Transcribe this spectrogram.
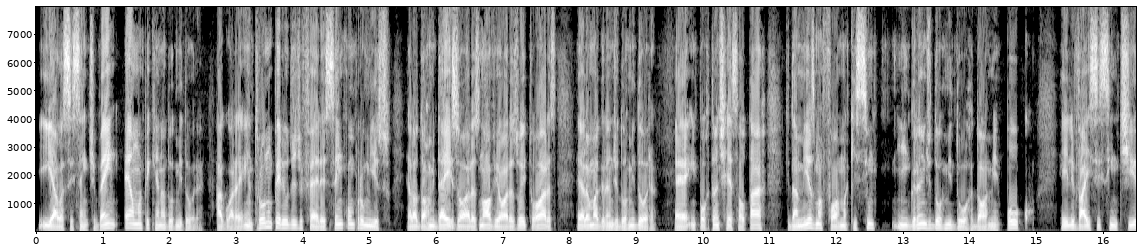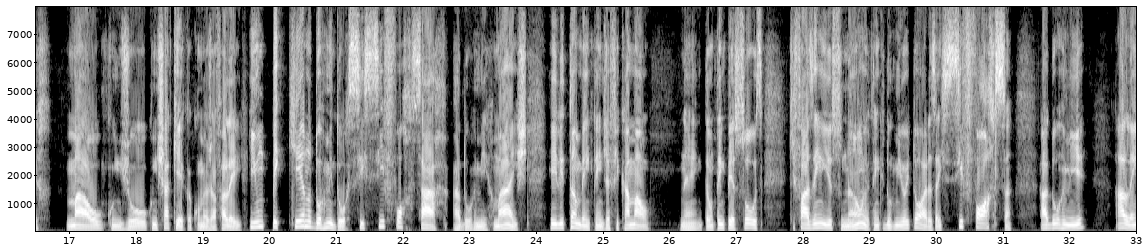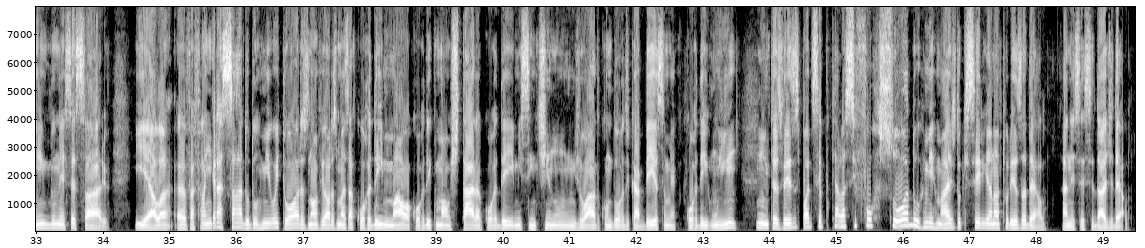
e ela se sente bem, é uma pequena dormidora. Agora, entrou num período de férias sem compromisso, ela dorme 10 horas, 9 horas, 8 horas, ela é uma grande dormidora. É importante ressaltar que, da mesma forma que se um, um grande dormidor dorme pouco, ele vai se sentir mal, com enjoo, com enxaqueca, como eu já falei. E um pequeno dormidor, se se forçar a dormir mais, ele também tende a ficar mal. Né? Então tem pessoas que fazem isso. Não, eu tenho que dormir 8 horas. Aí se força a dormir além do necessário. E ela uh, vai falar: engraçado, eu dormi 8 horas, 9 horas, mas acordei mal, acordei com mal-estar, acordei me sentindo enjoado, com dor de cabeça, me acordei ruim. Muitas vezes pode ser porque ela se forçou a dormir mais do que seria a natureza dela, a necessidade dela,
